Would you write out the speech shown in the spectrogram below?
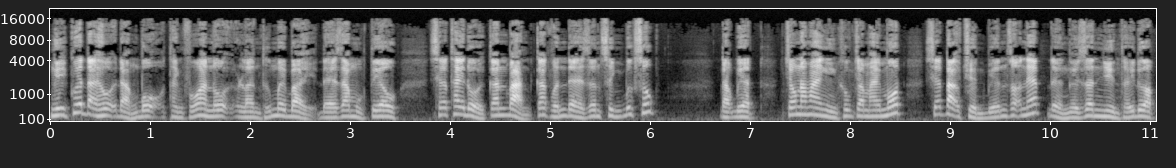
Nghị quyết Đại hội Đảng bộ thành phố Hà Nội lần thứ 17 đề ra mục tiêu sẽ thay đổi căn bản các vấn đề dân sinh bức xúc. Đặc biệt, trong năm 2021 sẽ tạo chuyển biến rõ nét để người dân nhìn thấy được,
